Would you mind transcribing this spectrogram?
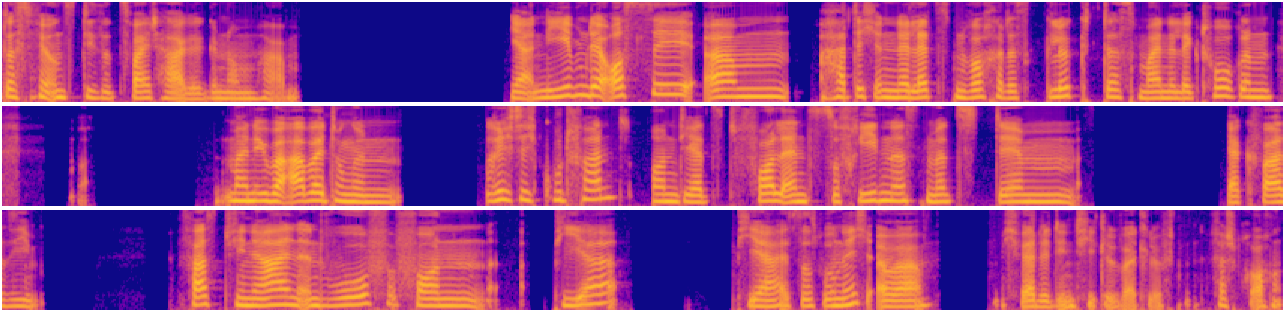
dass wir uns diese zwei Tage genommen haben. Ja, neben der Ostsee ähm, hatte ich in der letzten Woche das Glück, dass meine Lektorin meine Überarbeitungen richtig gut fand und jetzt vollends zufrieden ist mit dem ja quasi fast finalen Entwurf von Pia. Pia heißt das wohl nicht, aber ich werde den Titel weit lüften. Versprochen.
